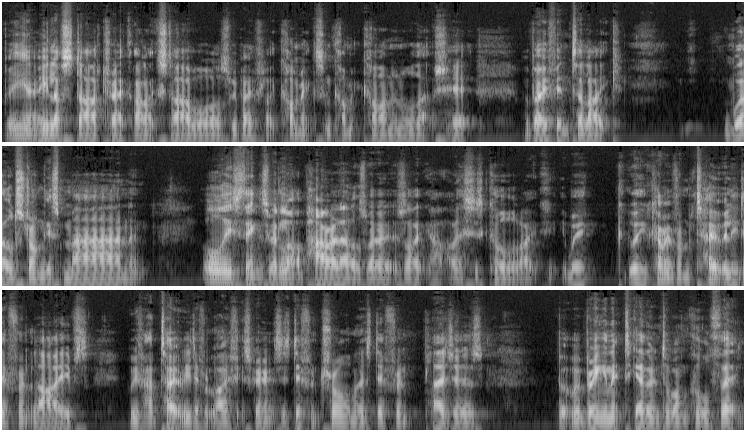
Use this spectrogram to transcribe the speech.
but you know, he loves Star Trek. I like Star Wars. We both like comics and Comic Con and all that shit. We're both into like World's Strongest Man and all these things. We had a lot of parallels where it was like, oh, this is cool. Like we're we're coming from totally different lives. We've had totally different life experiences, different traumas, different pleasures, but we're bringing it together into one cool thing.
